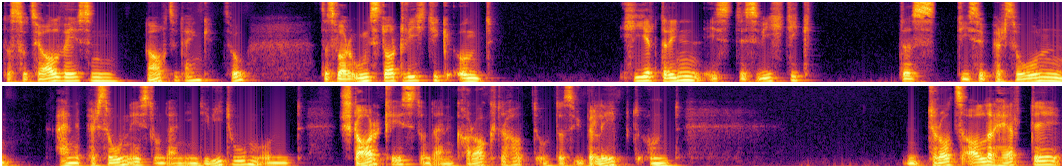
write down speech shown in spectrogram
das Sozialwesen nachzudenken. So, das war uns dort wichtig und hier drin ist es wichtig, dass diese Person eine Person ist und ein Individuum und stark ist und einen Charakter hat und das überlebt und trotz aller Härte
